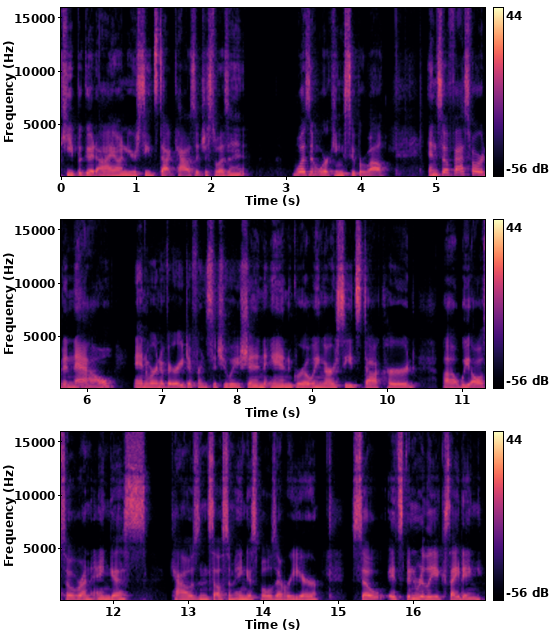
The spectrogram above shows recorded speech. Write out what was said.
keep a good eye on your seed stock cows. It just wasn't wasn't working super well. And so fast forward to now, and we're in a very different situation and growing our seed stock herd uh, we also run Angus cows and sell some Angus bulls every year. So it's been really exciting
